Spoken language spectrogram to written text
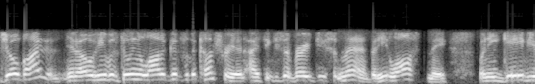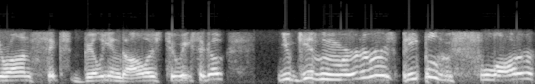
Joe Biden. You know, he was doing a lot of good for the country, and I think he's a very decent man. But he lost me when he gave Iran six billion dollars two weeks ago. You give murderers, people who slaughter,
